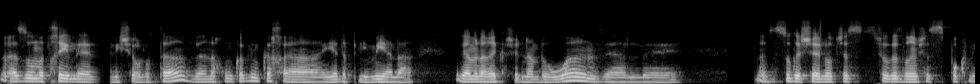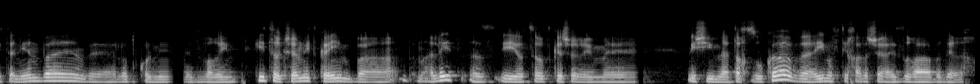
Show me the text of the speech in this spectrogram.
ואז הוא מתחיל לשאול אותה, ואנחנו מקבלים ככה ידע פנימי על ה, גם על הרקע של נאמבר 1 ועל לא סוג השאלות, סוג הדברים שספוק מתעניין בהם, ועל עוד כל מיני דברים. קיצר, כשהם נתקעים במעלית, אז היא יוצרת קשר עם מישהי מהתחזוקה והיא מבטיחה לה שהעזרה בדרך.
